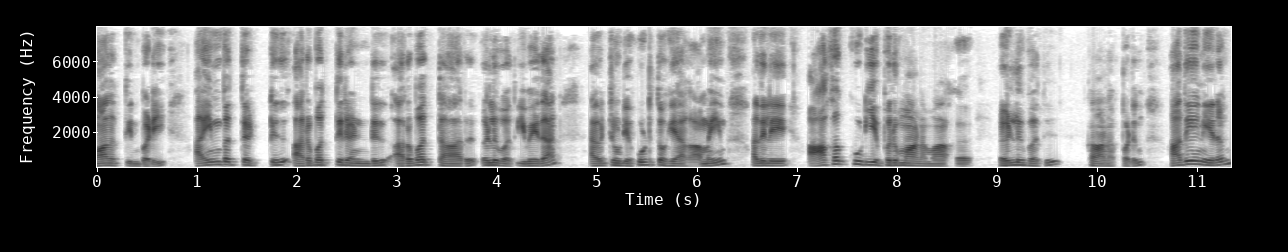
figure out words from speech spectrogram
மாதத்தின்படி ஐம்பத்தெட்டு அறுபத்தி ரெண்டு அறுபத்தாறு எழுபது இவைதான் அவற்றினுடைய கூட்டுத்தொகையாக அமையும். அதிலே ஆகக்கூடிய பெருமானமாக எழுபது காணப்படும். அதே நேரம்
